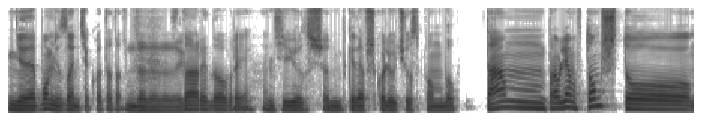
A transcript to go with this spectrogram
Не, Я помню зонтик вот этот. Да-да-да. Старый добрый антивирус, еще когда в школе учился, по-моему, был. Там проблема в том, что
